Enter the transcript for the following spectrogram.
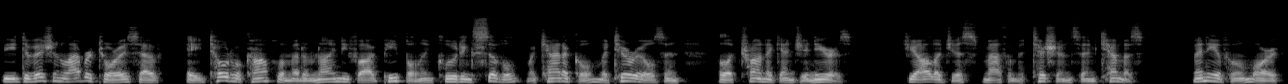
The division laboratories have a total complement of 95 people, including civil, mechanical, materials, and electronic engineers, geologists, mathematicians, and chemists, many of whom are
